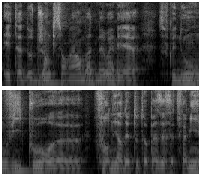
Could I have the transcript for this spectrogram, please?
Et tu as d'autres gens qui sont là en mode, mais ouais, mais euh, sauf que nous, on vit pour euh, fournir des totopazes à cette famille.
